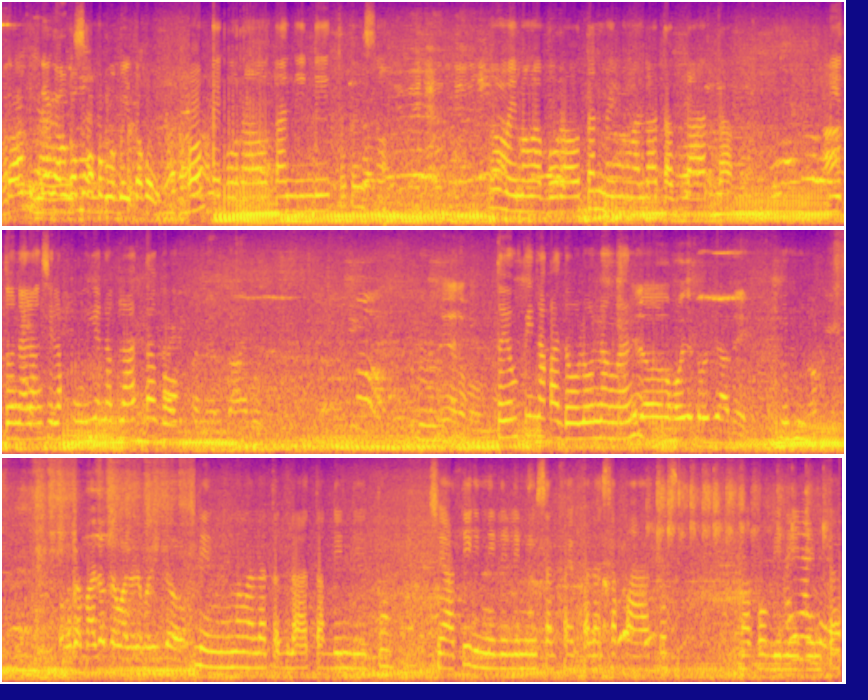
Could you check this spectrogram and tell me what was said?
Marami talaga ang kamukha pag mabait ako eh. oh, may Burautan din dito guys. Oh. Oh, may mga Burautan, may mga latag-latag. Dito na lang sila kuya naglatag oh. Hmm. Ito yung pinakadulo ng ano. Hello, kuya to dyan eh. Ako sa malog na wala naman ito. Din, may mga latag-latag din dito. Si ate, nililinisan pa yung pala sapatos. Bago binibinta.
